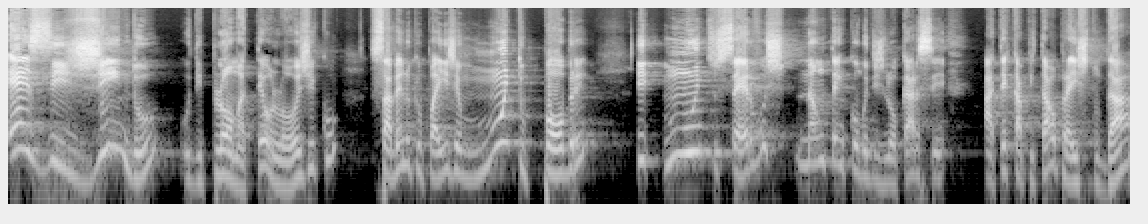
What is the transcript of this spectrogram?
exigindo o diploma teológico, sabendo que o país é muito pobre, e muitos servos não têm como deslocar-se até capital para estudar,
